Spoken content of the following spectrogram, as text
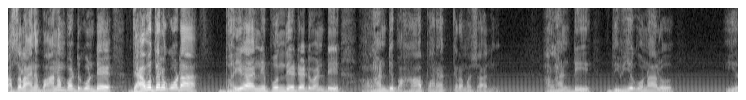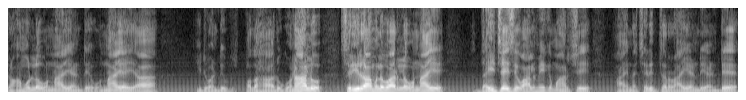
అసలు ఆయన బాణం పట్టుకుంటే దేవతలు కూడా భయాన్ని పొందేటటువంటి అలాంటి మహాపరాక్రమశాలి. అలాంటి దివ్య గుణాలు ఈ రాముల్లో ఉన్నాయి అంటే ఉన్నాయ్యా ఇటువంటి పదహారు గుణాలు శ్రీరాముల వారిలో ఉన్నాయి. దయచేసి వాల్మీకి మహర్షి ఆయన చరిత్ర రాయండి అంటే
